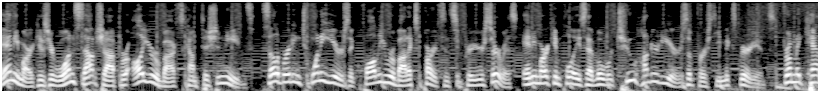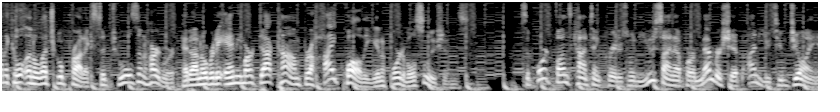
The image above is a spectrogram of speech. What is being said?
AndyMark is your one-stop shop for all your robotics competition needs. Celebrating 20 years of quality robotics parts and superior service, AndyMark employees have over 200 years of first-team experience. From mechanical and electrical products to tools and hardware, head on over to andymark.com for high-quality and affordable solutions. Support Fun's content creators when you sign up for a membership on YouTube Join.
